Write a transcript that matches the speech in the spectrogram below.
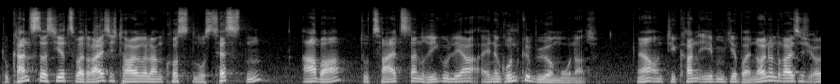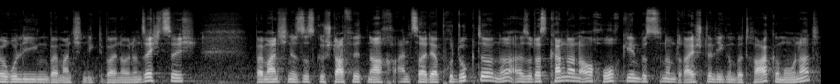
Du kannst das hier zwar 30 Tage lang kostenlos testen, aber du zahlst dann regulär eine Grundgebühr im Monat. Ja, und die kann eben hier bei 39 Euro liegen, bei manchen liegt die bei 69, bei manchen ist es gestaffelt nach Anzahl der Produkte. Ne? Also das kann dann auch hochgehen bis zu einem dreistelligen Betrag im Monat.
